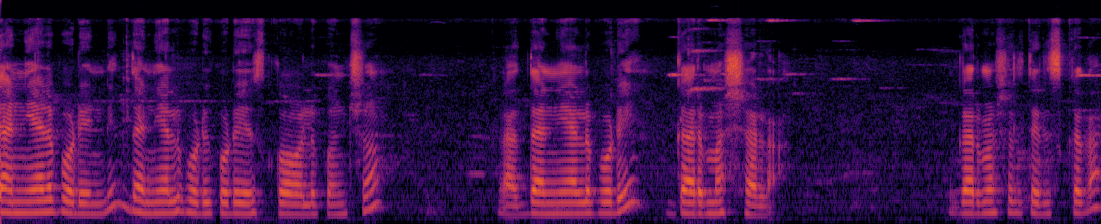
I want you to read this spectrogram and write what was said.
ధనియాల పొడి అండి. ధనియాల పొడి కూడా వేసుకోవాలి కొంచెం. ధనియాల పొడి గరం మసాలా. గరం మసాలా తెలుసు కదా?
